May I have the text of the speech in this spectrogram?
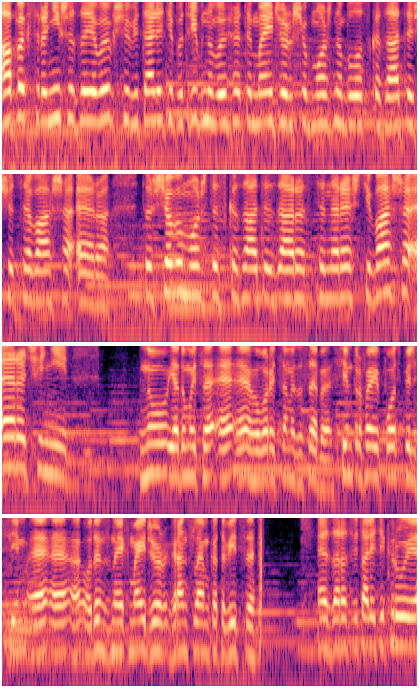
Апекс раніше заявив, що Віталіті потрібно виграти мейджор, щоб можна було сказати, що це ваша ера. То що ви можете сказати зараз? Це нарешті ваша ера чи ні? Ну, я думаю, це ЕЕ говорить саме за себе. Сім трофеїв поспіль, сім ЕЕ, один з них мейджор, Гранд Слем Катовіце. Е, Зараз Віталій керує,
